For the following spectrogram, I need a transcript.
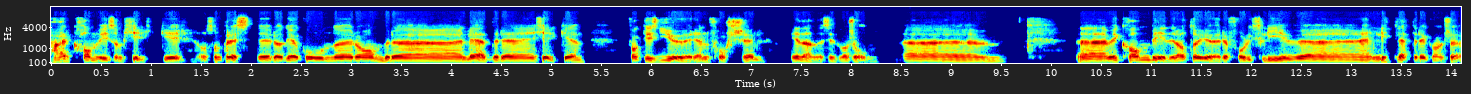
her kan vi som kirker, og som prester og diakoner og andre ledere i kirken, faktisk gjøre en forskjell i denne situasjonen. Uh, uh, vi kan bidra til å gjøre folks liv litt lettere, kanskje,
